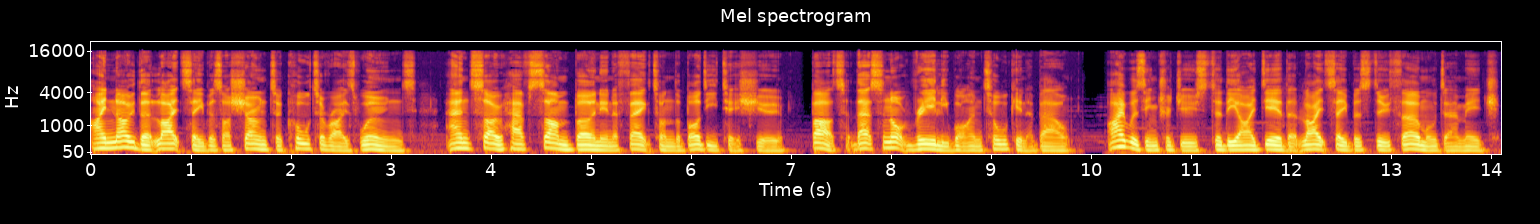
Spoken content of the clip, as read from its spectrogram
I know that lightsabers are shown to cauterize wounds, and so have some burning effect on the body tissue, but that's not really what I'm talking about. I was introduced to the idea that lightsabers do thermal damage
